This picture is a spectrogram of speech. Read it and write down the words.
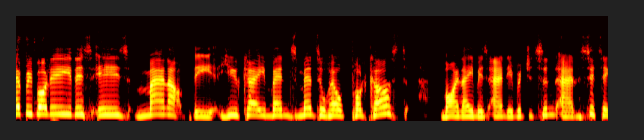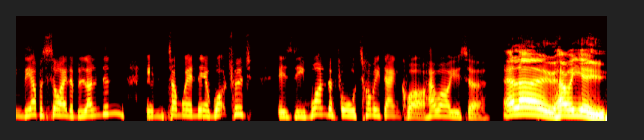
everybody. This is Man Up, the UK men's mental health podcast. My name is Andy Richardson, and sitting the other side of London, in somewhere near Watford, is the wonderful Tommy Danquah. How are you, sir? Hello, how are you?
